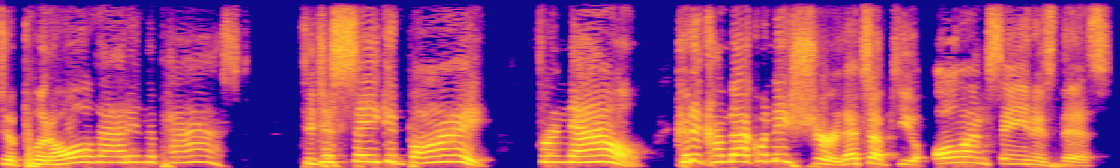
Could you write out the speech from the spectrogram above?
to put all that in the past, to just say goodbye for now. Could it come back one day? Sure, that's up to you. All I'm saying is this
